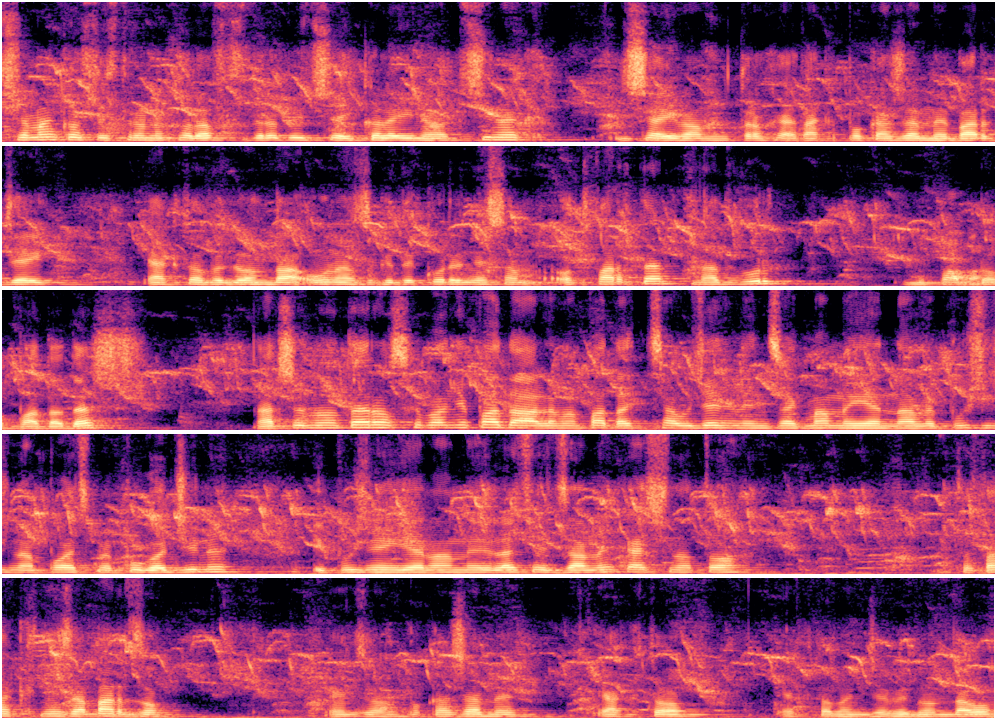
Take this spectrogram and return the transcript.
Siemanko, z tej strony hodowcy zrobię dzisiaj kolejny odcinek. Dzisiaj wam trochę tak pokażemy bardziej jak to wygląda u nas, gdy kury nie są otwarte na dwór, bo pada deszcz. Znaczy no teraz chyba nie pada, ale ma padać cały dzień, więc jak mamy je na wypuścić na powiedzmy pół godziny i później je mamy lecieć zamykać, no to to tak nie za bardzo. Więc wam pokażemy jak to, jak to będzie wyglądało.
